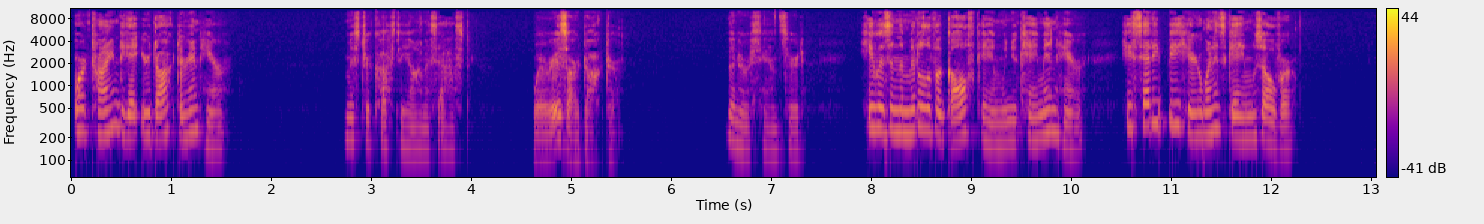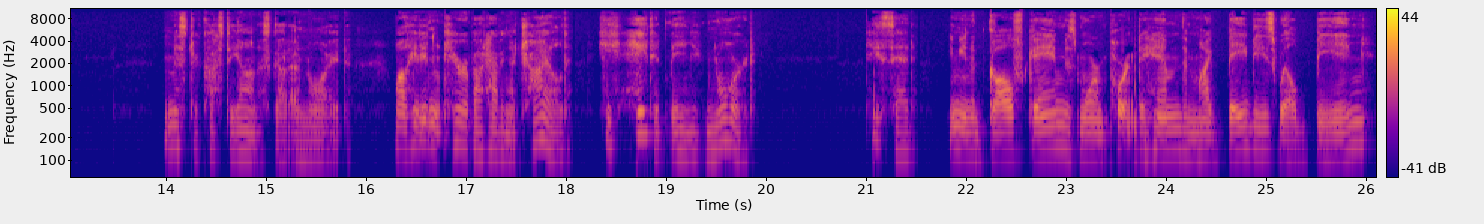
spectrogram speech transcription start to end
We're trying to get your doctor in here. Mr. Castellanos asked, Where is our doctor? The nurse answered. He was in the middle of a golf game when you came in here. He said he'd be here when his game was over. Mr. Castellanos got annoyed. While he didn't care about having a child, he hated being ignored. He said, You mean a golf game is more important to him than my baby's well being?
